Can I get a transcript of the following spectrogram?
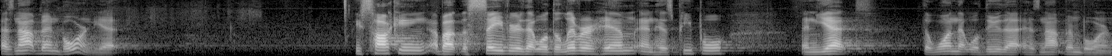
has not been born yet. He's talking about the Savior that will deliver him and his people, and yet the one that will do that has not been born.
